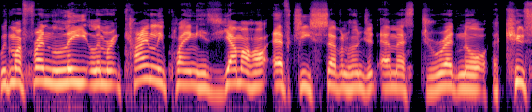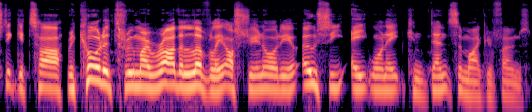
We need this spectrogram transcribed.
with my friend Lee Limerick kindly playing his Yamaha FG700 MS Dreadnought acoustic guitar, recorded through my rather lovely Austrian Audio OC818 condenser microphones.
